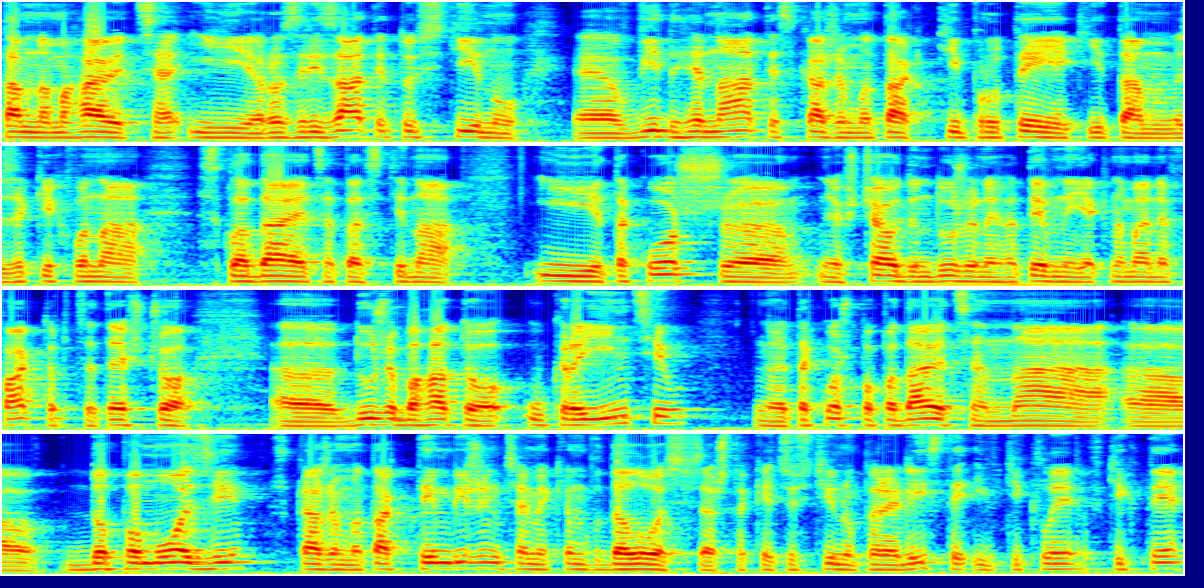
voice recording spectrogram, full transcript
там намагаються і розрізати ту стіну, відгинати, скажімо так, ті прути, які там, з яких вона складається, та стіна. І також е, ще один дуже негативний, як на мене, фактор це те, що е, дуже багато українців е, також попадаються на допомозі, скажімо так, тим біженцям, яким вдалося все ж таки цю стіну перелізти і втікли, втікти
